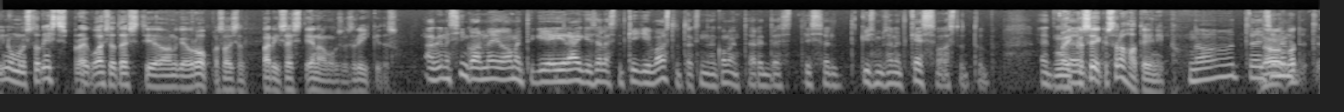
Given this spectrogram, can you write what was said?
minu meelest on Eestis praegu asjad hästi ja on ka Euroopas asjad päris hästi enamuses riikides aga noh, siinkohal me ju ometigi ei räägi sellest, et keegi vastutaks nende kommentaaride eest, lihtsalt küsimus on, et kes vastutab. et no ikka see, kes raha teenib. no vot no on... vot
